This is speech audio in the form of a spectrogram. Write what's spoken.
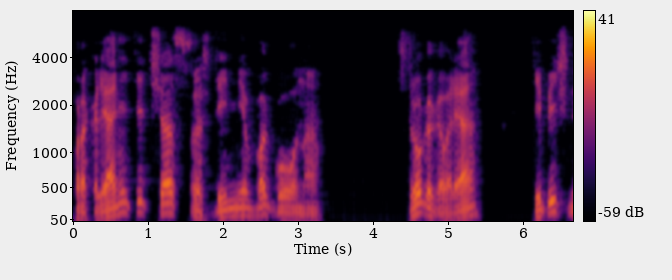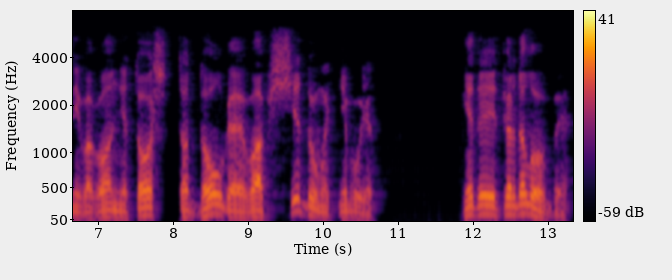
проклянете час рождения вагона. Строго говоря, типичный вагон не то, что долго вообще думать не будет. Это твердолобые,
